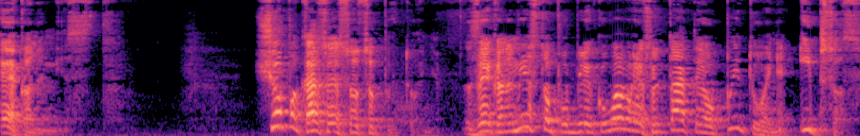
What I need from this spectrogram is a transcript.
Economist? Що показує соцопитування? The Economist опублікував результати опитування Ipsos,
